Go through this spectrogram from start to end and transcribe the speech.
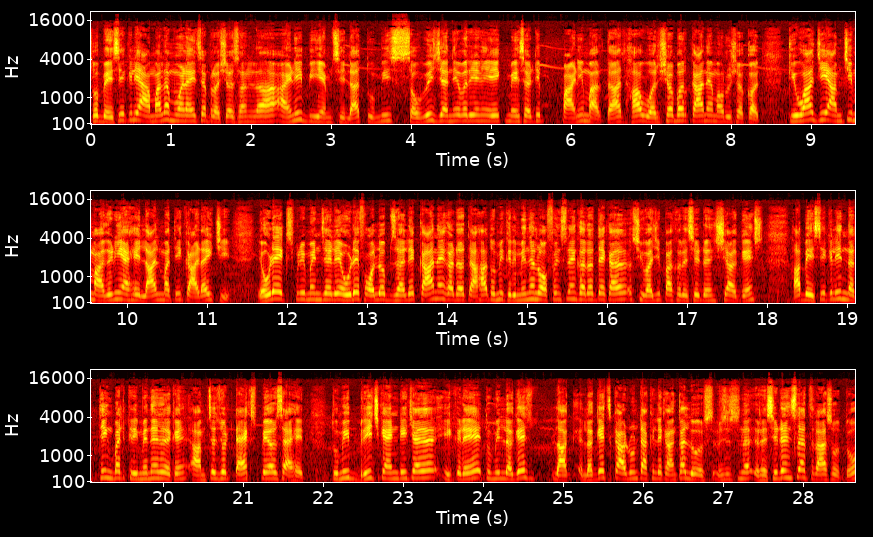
सो बेसिकली आम्हाला म्हणायचं प्रशासनाला आणि बी एम सीला तुम्ही सव्वीस जानेवारी आणि एक मेसाठी पाणी मारतात. हा वर्षभर का नाही मारू शकत? किंवा जी आमची मागणी आहे लाल माती काढायची एवढे एक्सपेरिमेंट झाले एवढे फॉलोअप झाले का नाही काढत हा तुम्ही क्रिमिनल ऑफेन्स नाही करत आहे का? शिवाजी पार्क रेसिडेन्सच्या अगेन्स्ट हा बेसिकली नथिंग बट क्रिमिनल आमचे जो टॅक्स पेयर्स आहेत तुम्ही ब्रिज कॅन्डीच्या इकडे तुम्ही लगेच लाग लगेच काढून टाकले कारण का लो रेसिडेन्सला त्रास होतो.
